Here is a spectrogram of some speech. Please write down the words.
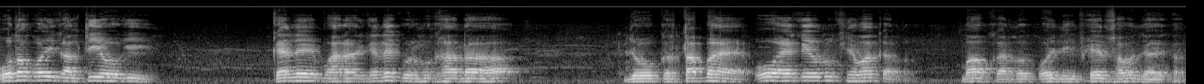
ਉਦੋਂ ਕੋਈ ਗਲਤੀ ਹੋ ਗਈ, ਕਹਿੰਦੇ ਮਹਾਰਾਜ, ਕਹਿੰਦੇ ਗੁਰਮੁਖਾਂ ਦਾ ਜੋ ਕਰਤੱਵ ਹੈ, ਉਹ ਹੈ ਕਿ ਉਹਨੂੰ ਖਿਮਾ ਕਰ ਦੋ, ਮਾਫ ਕਰ ਦੋ, ਕੋਈ ਨਹੀਂ, ਫੇਰ ਸਮਝ ਜਾਏਗਾ।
